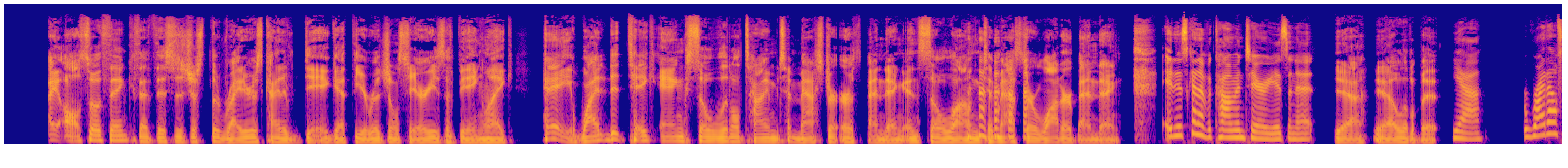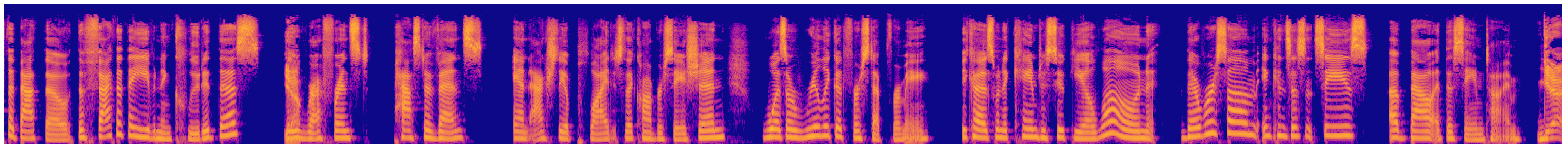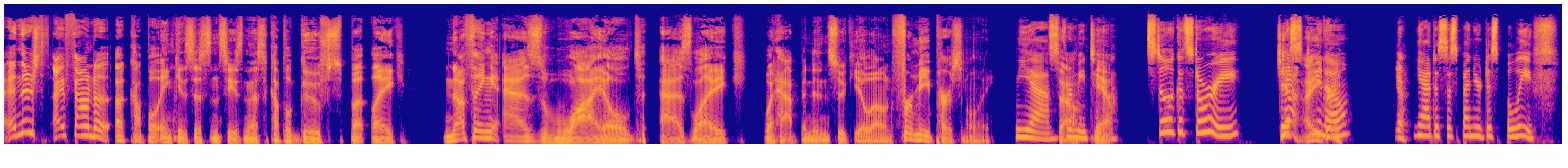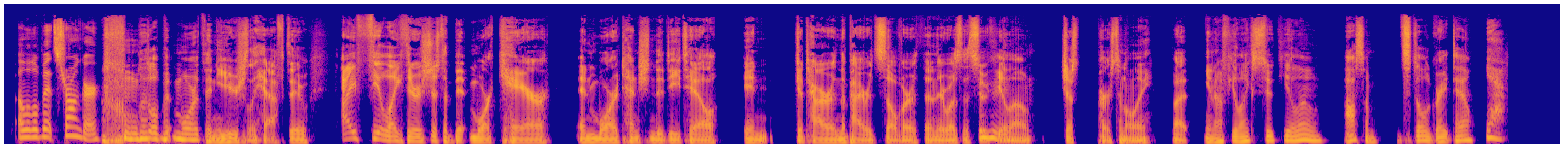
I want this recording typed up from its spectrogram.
I also think that this is just the writers kind of dig at the original series of being like, hey, why did it take Aang so little time to master earthbending and so long to master waterbending? It is kind of a commentary, isn't it? Yeah, yeah, a little bit. Yeah. Right off the bat, though, the fact that they even included this, Yeah. they referenced past events and actually applied it to the conversation was a really good first step for me. Because when it came to Suki alone, there were some inconsistencies about at the same time. Yeah, and there's I found a, a couple inconsistencies in this, a couple goofs, but like nothing as wild as like what happened in Suki alone for me personally. Yeah, So, for me too. yeah. Still a good story. Just, I you agree. know, Yeah. you had to suspend your disbelief a little bit stronger. a little bit more than you usually have to. I feel like there's just a bit more care and more attention to detail in Katara and the Pirate's Silver than there was with Suki Mhm. alone, just personally. But you know, if you like Suki alone, awesome. It's still a great tale.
